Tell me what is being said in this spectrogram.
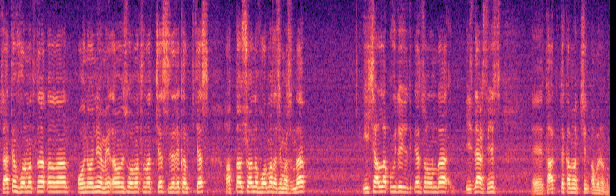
zaten formatını atmadan oyun oynayamayız ama biz formatını açacağız sizlere kanıtlayacağız. Hatta şu anda format aşamasında. İnşallah bu videoyu izledikten sonra onu da izlersiniz. E, takipte kalmak için abone olun.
